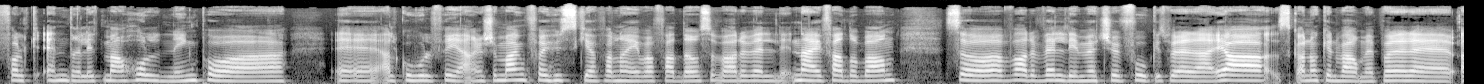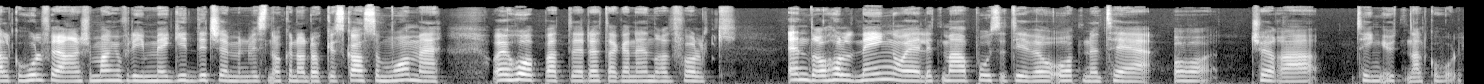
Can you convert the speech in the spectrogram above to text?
folk endrer litt mer holdning på eh, alkoholfrie arrangement. For jeg husker iallfall når jeg var fadder, så var det veldig Nei, fadderbarn, så var det veldig mye fokus på det der. Ja, skal noen være med på det, det alkoholfrie arrangementet? Fordi vi gidder ikke, men hvis noen av dere skal, så må vi. Og jeg håper at dette kan endre at folk endrer holdning og er litt mer positive og åpne til å kjøre ting uten alkohol.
